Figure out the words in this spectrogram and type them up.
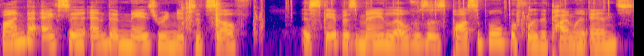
Find the exit and the maze reknits itself. Escape as many levels as possible before the timer ends.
